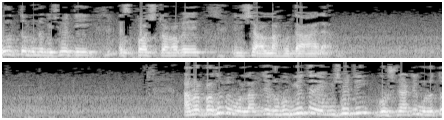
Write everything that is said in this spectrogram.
গুরুত্বপূর্ণ বিষয়টি স্পষ্ট হবে ইনশা আল্লাহ আমরা প্রথমে বললাম যে রুবিয়তের এই বিষয়টি, ঘোষণাটি মূলত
